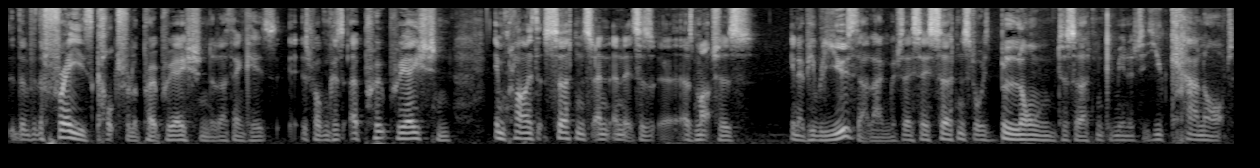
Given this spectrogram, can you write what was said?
the, the, phrase cultural appropriation that I think is is problem because appropriation implies that certain and, and it's as as much as you know people use that language they say certain stories belong to certain communities. You cannot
